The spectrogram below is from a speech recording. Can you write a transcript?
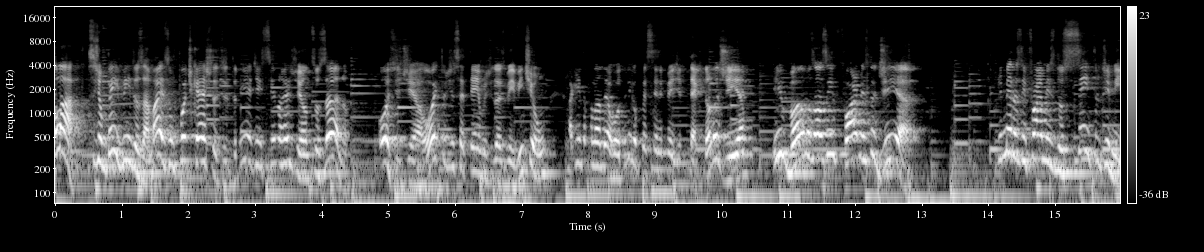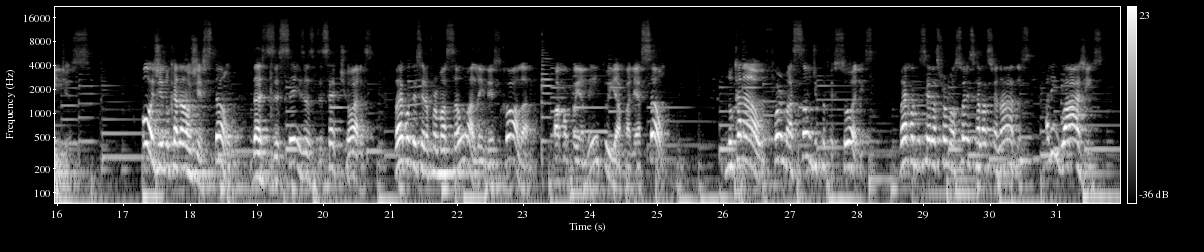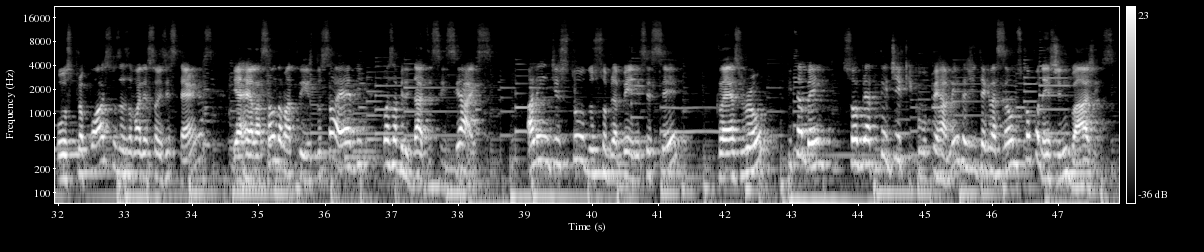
Olá, sejam bem-vindos a mais um podcast da Diretoria de Ensino Região de Suzano. Hoje, dia 8 de setembro de 2021, aqui quem está falando é o Rodrigo PCNP de Tecnologia e vamos aos informes do dia. Primeiros informes do Centro de Mídias. Hoje, no canal Gestão, das 16 às 17 horas, vai acontecer a formação além da escola, o acompanhamento e avaliação. No canal Formação de Professores, vai acontecer as formações relacionadas a linguagens, os propósitos das avaliações externas e a relação da matriz do SAEB com as habilidades essenciais, além de estudos sobre a BNCC, Classroom e também sobre a TEDIC como ferramenta de integração dos componentes de linguagens.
